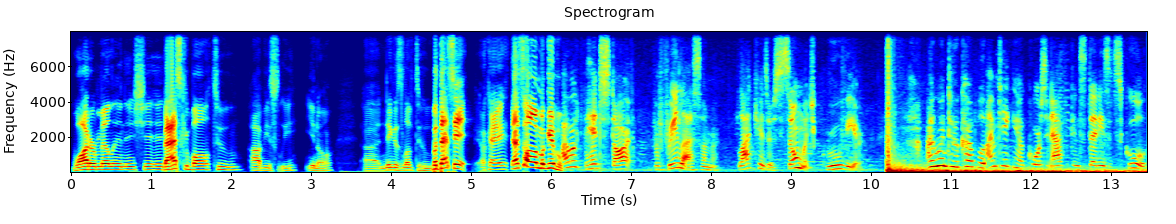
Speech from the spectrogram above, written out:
watermelon and shit. Basketball, too, obviously, you know. Uh, niggas love to hoop. But that's it, okay? That's all I'm gonna give them. I worked for Head Start for free last summer. Black kids are so much groovier. I went to a couple. I'm taking a course in African studies at school.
